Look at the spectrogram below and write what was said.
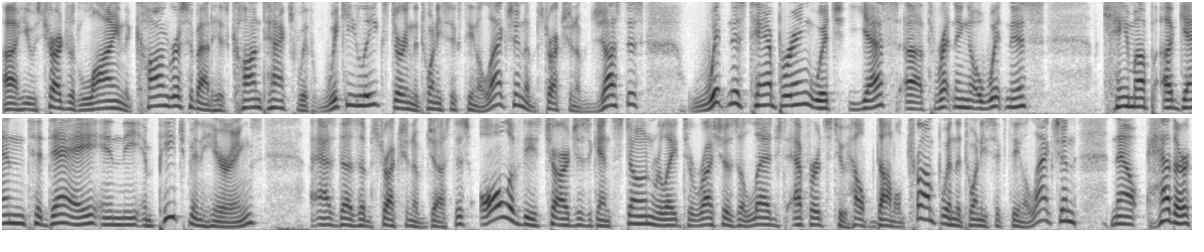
Uh, he was charged with lying to Congress about his contacts with WikiLeaks during the 2016 election, obstruction of justice, witness tampering, which, yes, uh, threatening a witness came up again today in the impeachment hearings, as does obstruction of justice. All of these charges against Stone relate to Russia's alleged efforts to help Donald Trump win the 2016 election. Now, Heather,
